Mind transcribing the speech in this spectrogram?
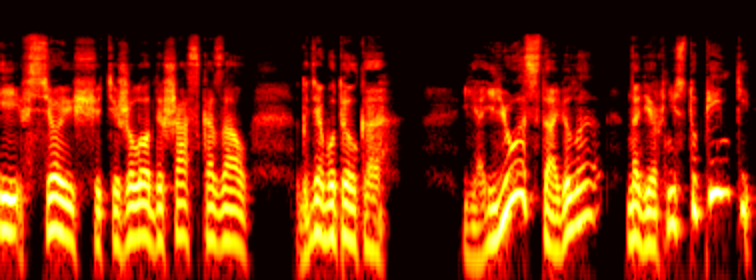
и, все еще тяжело дыша, сказал «Где бутылка?» Я ее оставила на верхней ступеньке,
